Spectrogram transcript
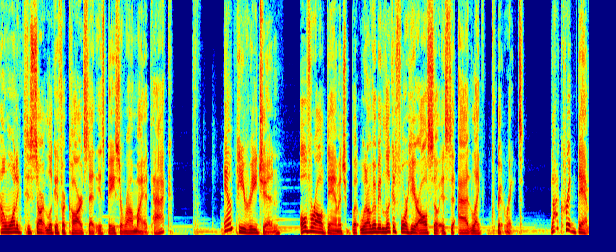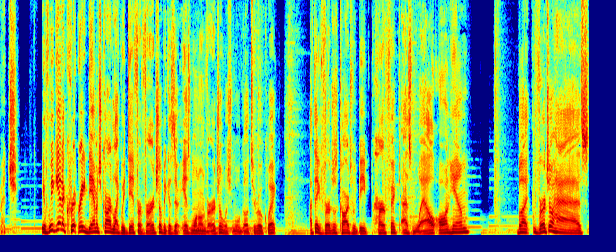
I'm wanting to start looking for cards that is based around my attack, MP regen, overall damage. But what I'm going to be looking for here also is to add like crit rate, not crit damage. If we get a crit rate damage card like we did for Virgil, because there is one on Virgil, which we'll go to real quick. I think Virgil's cards would be perfect as well on him. But Virgil has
